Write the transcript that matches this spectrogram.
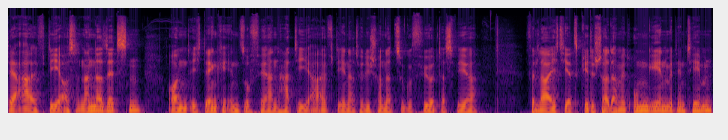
der AfD auseinandersetzen. Und ich denke, insofern hat die AfD natürlich schon dazu geführt, dass wir vielleicht jetzt kritischer damit umgehen mit den Themen.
